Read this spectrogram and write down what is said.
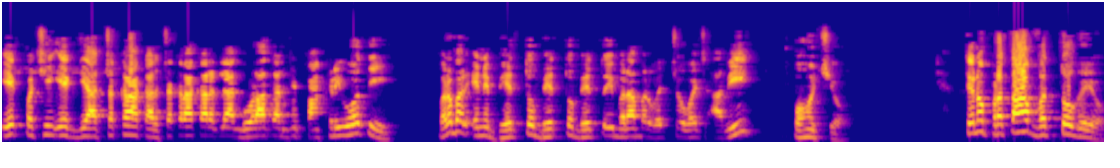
એક પછી એક જે આ ચક્રાકાર ચક્રાકાર એટલે આ ગોળાકાર જે પાંખડીઓ હતી, બરાબર? એને ભેદતો ભેદતો ભેદતો એ બરાબર વચ્ચોવચ્ચ આવી પહોંચ્યો. તેનો પ્રતાપ વધતો ગયો.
